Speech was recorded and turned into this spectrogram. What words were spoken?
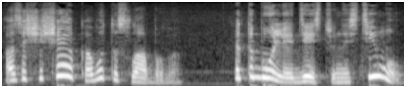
а защищая кого-то слабого. Это более действенный стимул,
